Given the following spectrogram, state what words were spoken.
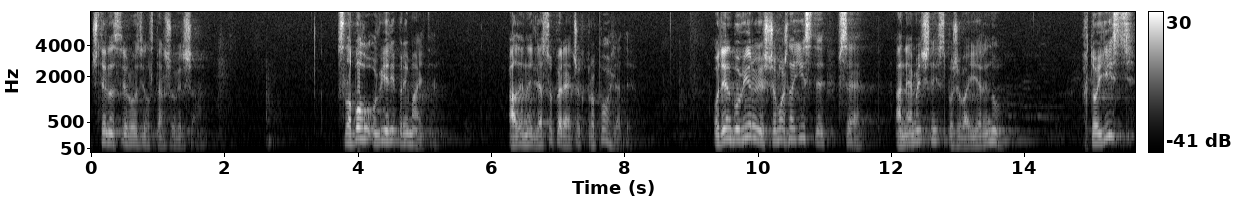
14 розділ з першого вірша. Слабого у вірі приймайте, але не для суперечок про погляди. Один був вірує, що можна їсти все, а немічний споживає ярину. Хто їсть,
